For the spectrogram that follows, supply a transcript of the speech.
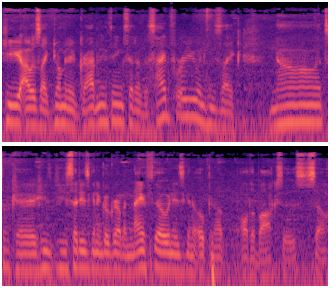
he, I was like, do you want me to grab anything, set it aside for you? And he's like, no, it's okay. He, he said he's gonna go grab a knife though, and he's gonna open up all the boxes. So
